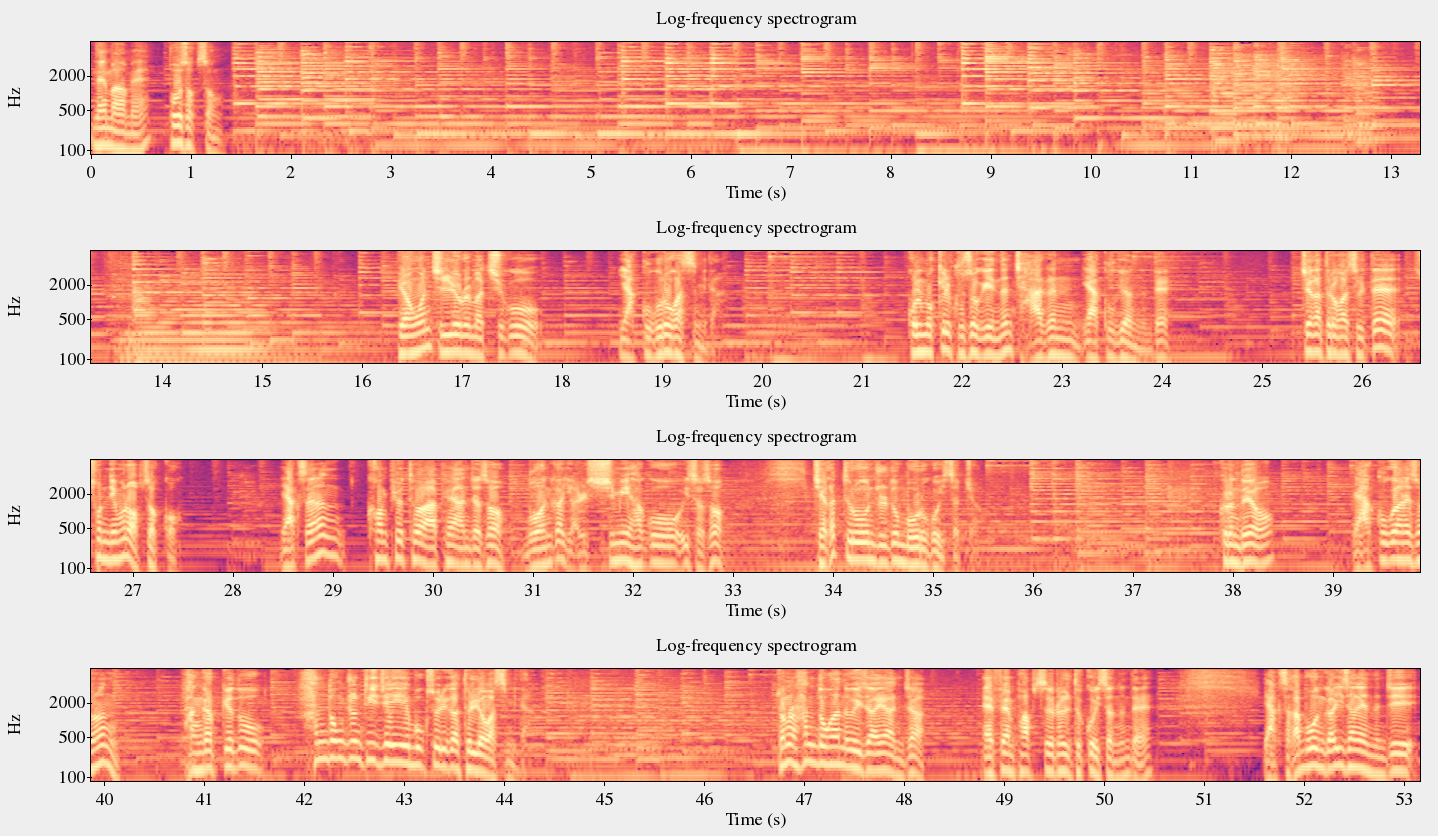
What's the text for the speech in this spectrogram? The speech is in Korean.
내 마음의 보석성 병원 진료를 마치고 약국으로 갔습니다. 골목길 구석에 있는 작은 약국이었는데 제가 들어갔을 때 손님은 없었고 약사는 컴퓨터 앞에 앉아서 무언가 열심히 하고 있어서 제가 들어온 줄도 모르고 있었죠. 그런데요, 약국 안에서는 반갑게도 한동준 DJ의 목소리가 들려왔습니다. 저는 한동안 의자에 앉아 FM 팝스를 듣고 있었는데 약사가 뭔가 이상했는지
